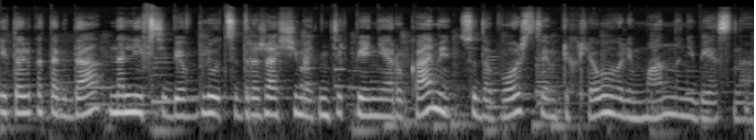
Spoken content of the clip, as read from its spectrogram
И только тогда, налив себе в блюдце дрожащими от нетерпения руками, с удовольствием прихлебывали манну небесную.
